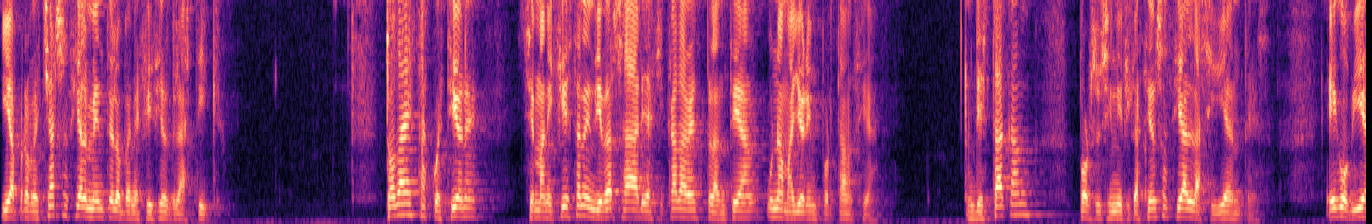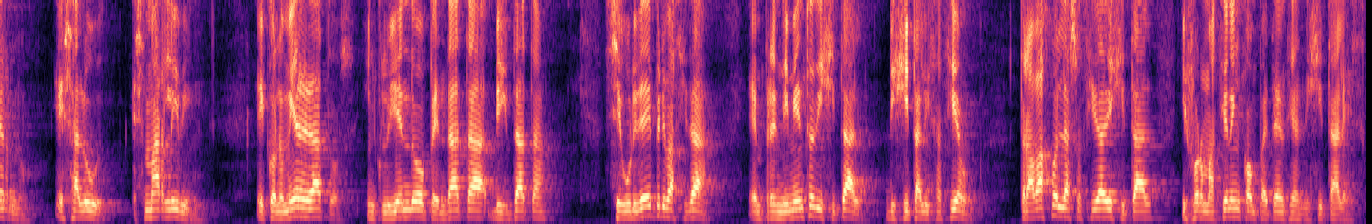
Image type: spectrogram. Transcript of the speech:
y aprovechar socialmente los beneficios de las TIC. Todas estas cuestiones se manifiestan en diversas áreas que cada vez plantean una mayor importancia. Destacan por su significación social las siguientes. E-gobierno, e-salud, smart living, economía de datos, incluyendo Open Data, Big Data, seguridad y privacidad, emprendimiento digital, digitalización, trabajo en la sociedad digital y formación en competencias digitales.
